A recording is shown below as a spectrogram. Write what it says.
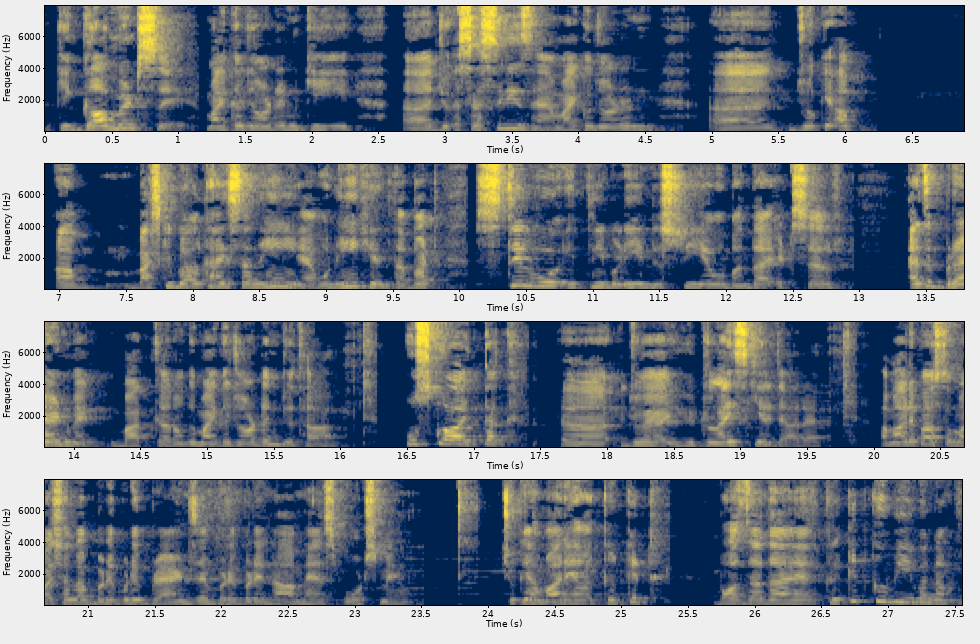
की गवर्नमेंट से माइकल जॉर्डन की जो एसेसरीज़ हैं माइकल जॉर्डन जो कि अब अब बास्केटबॉल का हिस्सा नहीं है, वो नहीं खेलता बट स्टिल वो इतनी बड़ी इंडस्ट्री है, वो बंदा इट सेल्फ एज ए ब्रांड में बात कर रहा हूँ कि माइकल जॉर्डन जो था, उसको आज तक जो है यूटिलाइज़ किया जा रहा है। हमारे पास तो माशाल्लाह बड़े बड़े ब्रांड्स हैं बड़े बड़े नाम हैं स्पोर्ट्स में, चूँकि हमारे यहाँ क्रिकेट बहुत ज़्यादा है। क्रिकेट को भी इवन हम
